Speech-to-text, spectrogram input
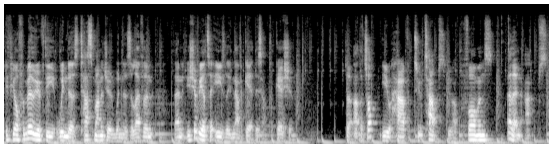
if you're familiar with the Windows Task Manager in Windows 11, then you should be able to easily navigate this application. So at the top, you have two tabs. You have Performance and then Apps.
